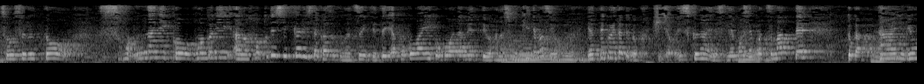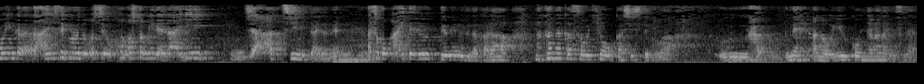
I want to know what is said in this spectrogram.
そうするとそんなにこう本当にあの本当にしっかりした家族がついてていやここはいいここはダメっていう話も聞いてますよ、やってくれたけど非常に少ないですね。もう切羽詰まってとか退院病院から退院してくるどうしようこの人見れないじゃああっちみたいなね、あそこが空いてるっていうレベルだからなかなかそういう評価システムはうーはねあの有効にならないですね。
